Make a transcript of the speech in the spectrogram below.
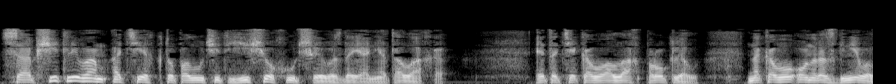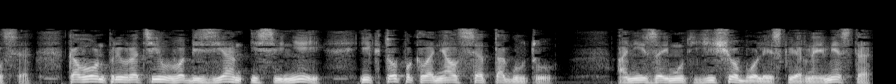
сообщит ли вам о тех, кто получит еще худшее воздаяние от Аллаха? Это те, кого Аллах проклял, на кого Он разгневался, кого Он превратил в обезьян и свиней, и кто поклонялся Тагуту. Они займут еще более скверное место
